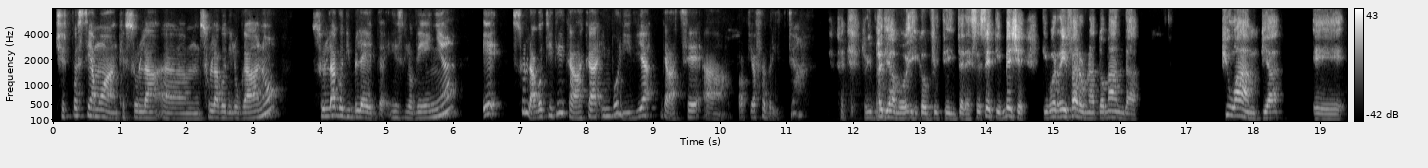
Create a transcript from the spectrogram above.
Ci spostiamo anche sulla, um, sul lago di Lugano, sul lago di Bled in Slovenia e sul lago Titicaca in Bolivia, grazie a, proprio a Fabrizio. ribadiamo i conflitti di interesse. Senti, invece ti vorrei fare una domanda più ampia. Eh,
